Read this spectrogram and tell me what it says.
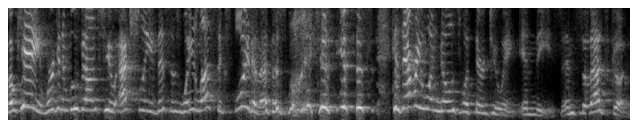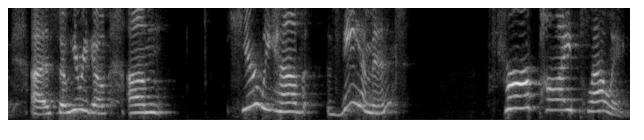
Okay, we're going to move on to actually, this is way less exploitive at this point because everyone knows what they're doing in these. And so that's good. Uh, so here we go. Um, here we have vehement fur pie plowing.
